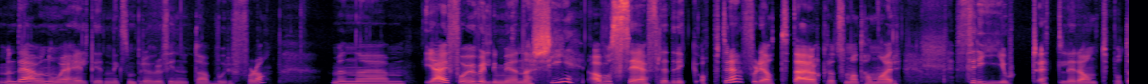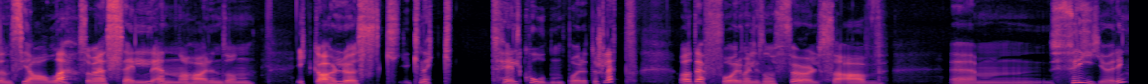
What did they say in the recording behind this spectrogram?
Men det er jo noe jeg hele tiden liksom prøver å finne ut av hvorfor, da. Men øh, jeg får jo veldig mye energi av å se Fredrik opptre, fordi at det er akkurat som at han har frigjort et eller annet potensial som jeg selv ennå har en sånn Ikke har løst knekt helt koden på, rett og slett. Og at jeg får en veldig sånn følelse av ehm, frigjøring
